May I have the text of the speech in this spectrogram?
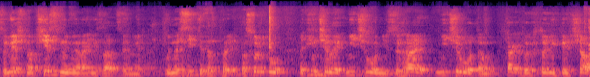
совместно общественными организациями выносить этот проект. Поскольку один человек ничего не сыграет, ничего там, как бы кто ни кричал,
